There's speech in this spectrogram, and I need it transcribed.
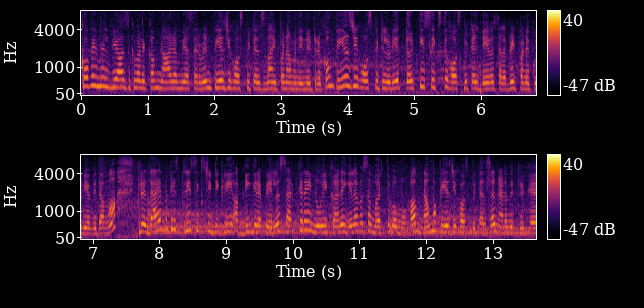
கோவை மில் வியாஸுக்கு வணக்கம். நான் ரம்யா சரவணன். பிஎஸ்ஜி ஹாஸ்பிட்டல்ஸ் தான் இப்போ நம்ம நின்றுட்டு இருக்கோம் பிஎஸ்ஜி ஹாஸ்பிட்டலுடைய தேர்ட்டி சிக்ஸ்த் ஹாஸ்பிட்டல் டேவை செலிப்ரேட் பண்ணக்கூடிய விதமாக இப்போ டயபெட்டிஸ் த்ரீ சிக்ஸ்டி டிகிரி அப்படிங்கிற பேரில் சர்க்கரை நோய்க்கான இலவச மருத்துவ முகாம் நம்ம பிஎஸ்ஜி ஹாஸ்பிட்டல்ஸில் நடந்துட்டு இருக்கு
